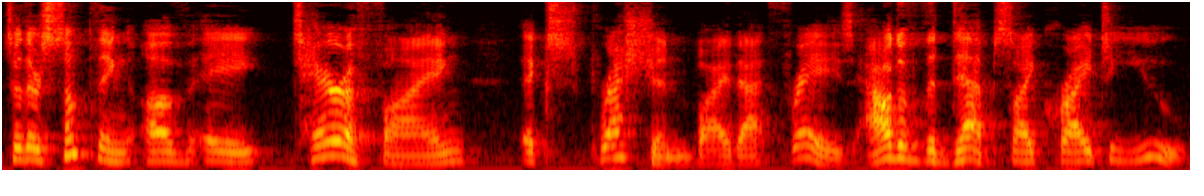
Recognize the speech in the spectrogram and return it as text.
So there's something of a terrifying expression by that phrase. Out of the depths I cry to you.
